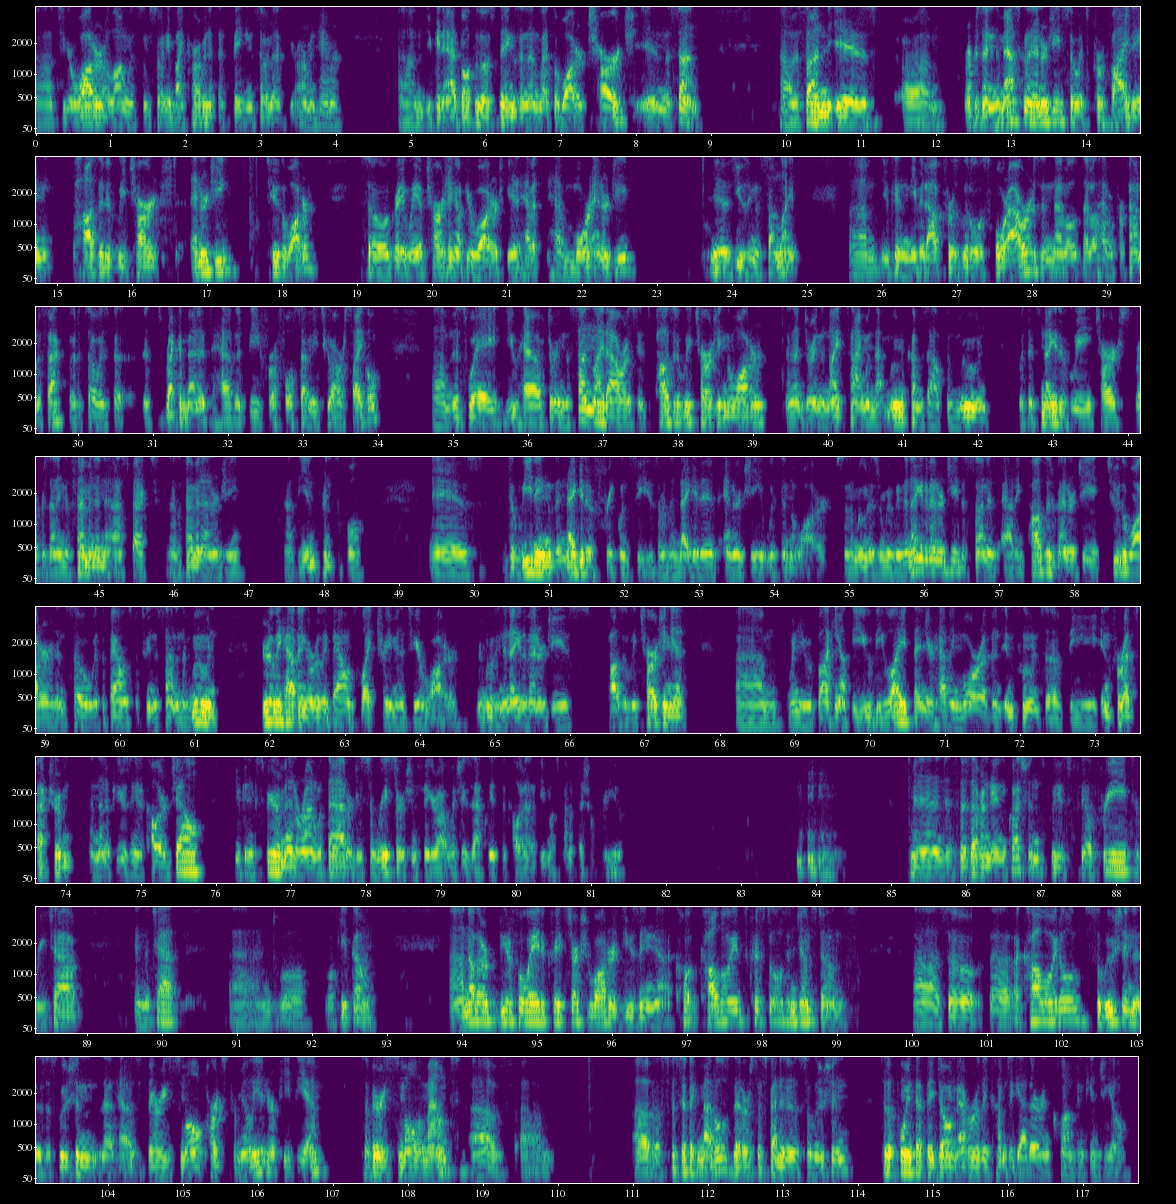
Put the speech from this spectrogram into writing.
uh, to your water along with some sodium bicarbonate, that's baking soda, your Arm & Hammer. Um, you can add both of those things and then let the water charge in the sun. Uh, the sun is um, representing the masculine energy, so it's providing positively charged energy to the water. So a great way of charging up your water to get have it have more energy is using the sunlight. Um, you can leave it out for as little as four hours, and that'll that'll have a profound effect. But it's always it's recommended to have it be for a full 72-hour cycle. Um, this way, you have during the sunlight hours, it's positively charging the water, and then during the nighttime, when that moon comes out, the moon with its negatively charged, representing the feminine aspect, the feminine energy, uh, the yin principle, is deleting the negative frequencies or the negative energy within the water. So the moon is removing the negative energy, the sun is adding positive energy to the water. And so with the balance between the sun and the moon, you're really having a really balanced light treatment to your water, removing the negative energies, positively charging it. Um, when you're blocking out the UV light, then you're having more of an influence of the infrared spectrum. And then if you're using a colored gel, you can experiment around with that or do some research and figure out which exactly is the color that would be most beneficial for you. and if there's ever any questions, please feel free to reach out in the chat and we'll, we'll keep going. Another beautiful way to create structured water is using uh, colloids, crystals, and gemstones. Uh, so uh, a colloidal solution is a solution that has very small parts per million or ppm. It's a very small amount of, um, uh, of specific metals that are suspended in a solution to the point that they don't ever really come together and clump and congeal.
